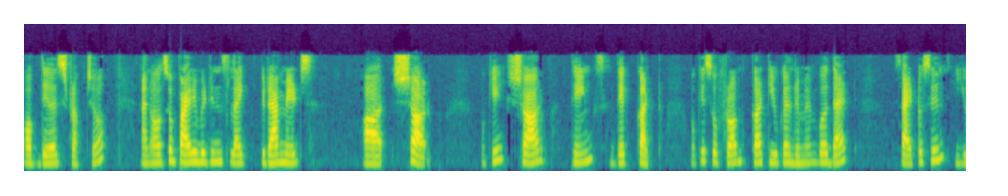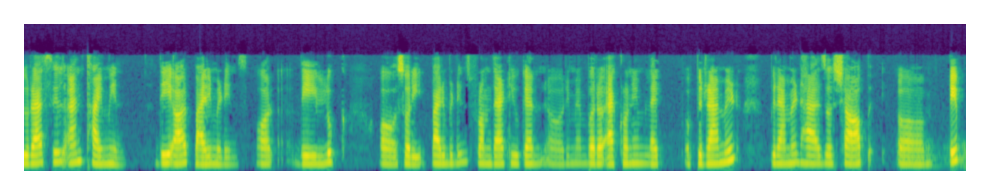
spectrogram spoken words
of their structure. And also pyrimidines like pyramids are sharp. Okay? Sharp things they cut. Okay? So from cut you can remember that cytosine uracil and thymine they are pyrimidines. Or they look uh, sorry pyrimidines. From that you can uh, remember an acronym like a pyramid pyramid has a sharp uh, tip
